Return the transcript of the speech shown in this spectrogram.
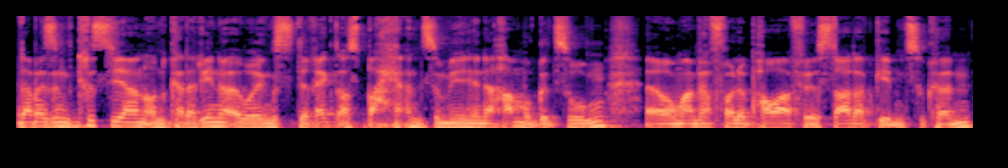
Dabei sind Christian und Katharina übrigens direkt aus Bayern zu mir hier nach Hamburg gezogen, äh, um einfach volle Power für Startup geben zu können.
